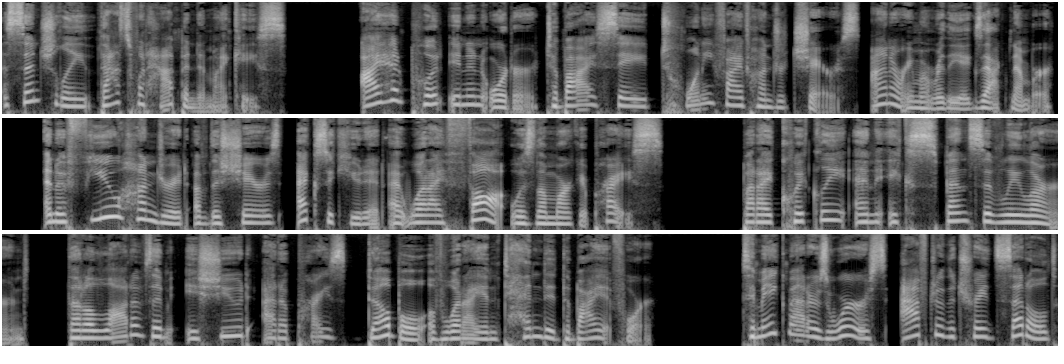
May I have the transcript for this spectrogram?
Essentially, that's what happened in my case. I had put in an order to buy, say, 2,500 shares. I don't remember the exact number. And a few hundred of the shares executed at what I thought was the market price. But I quickly and expensively learned that a lot of them issued at a price double of what I intended to buy it for. To make matters worse, after the trade settled,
